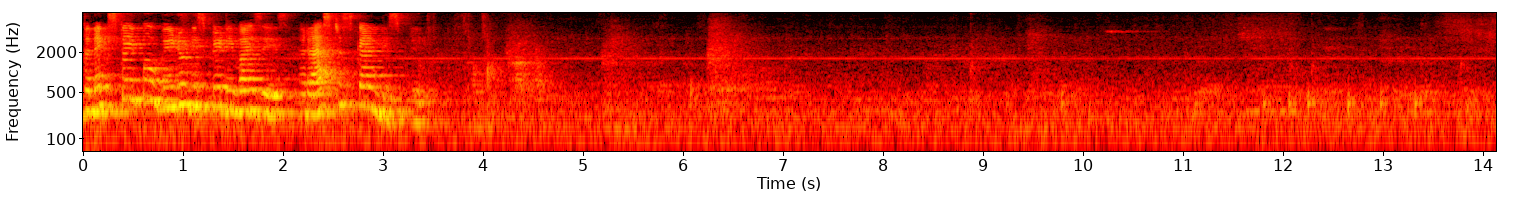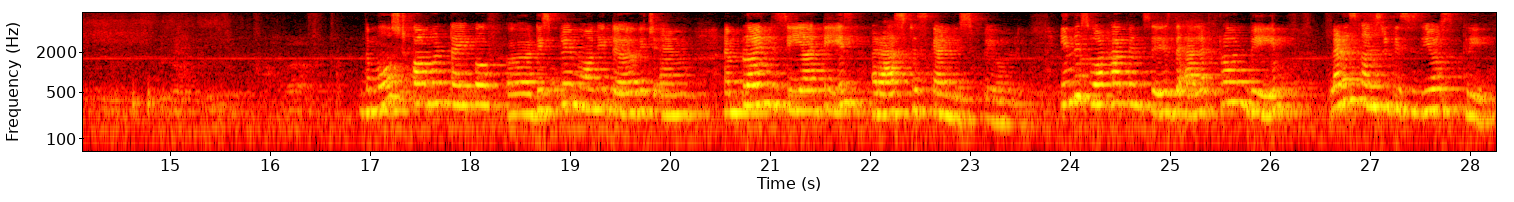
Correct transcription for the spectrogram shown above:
The next type of video display device is raster scan display. Most common type of uh, display monitor which I am employing the CRT is raster scan display only. In this what happens is the electron beam, let us consider this is your screen.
